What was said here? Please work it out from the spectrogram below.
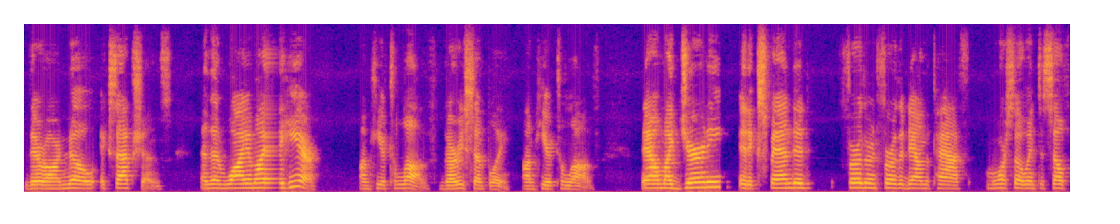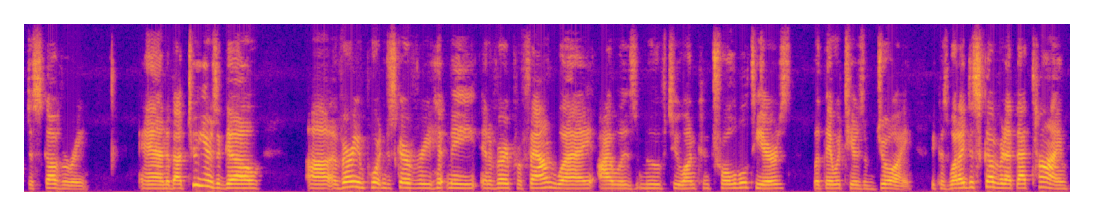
There are no exceptions. And then why am I here? I'm here to love. Very simply, I'm here to love. Now, my journey, it expanded further and further down the path, more so into self discovery. And about two years ago, uh, a very important discovery hit me in a very profound way. I was moved to uncontrollable tears, but they were tears of joy. Because what I discovered at that time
